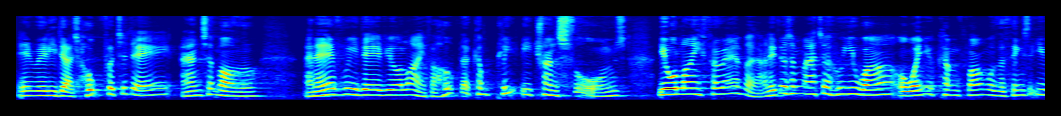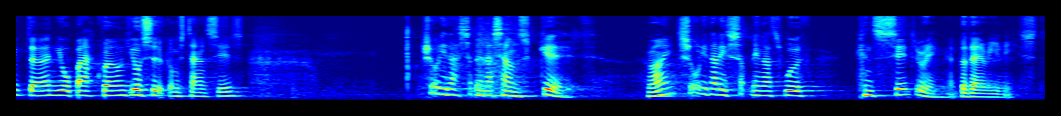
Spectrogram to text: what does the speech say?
It really does. Hope for today and tomorrow and every day of your life. A hope that completely transforms your life forever. And it doesn't matter who you are or where you come from or the things that you've done, your background, your circumstances. Surely that's something that sounds good, right? Surely that is something that's worth considering at the very least.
